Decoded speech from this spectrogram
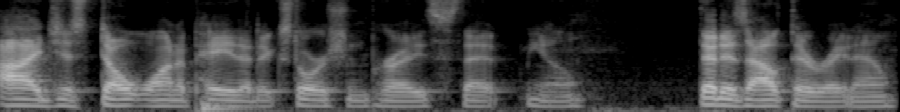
I just don't want to pay that extortion price that you know that is out there right now.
